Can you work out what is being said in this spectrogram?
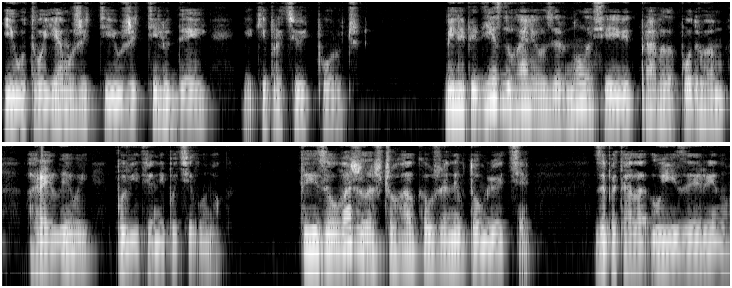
і у твоєму житті, і у житті людей, які працюють поруч. Біля під'їзду Галя озирнулася і відправила подругам грайливий повітряний поцілунок. Ти зауважила, що Галка вже не втомлюється? Запитала Луїза Ірину.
